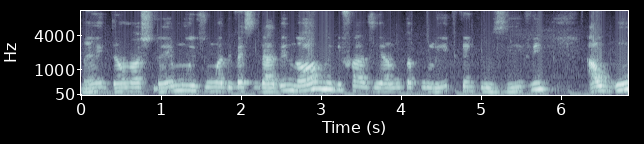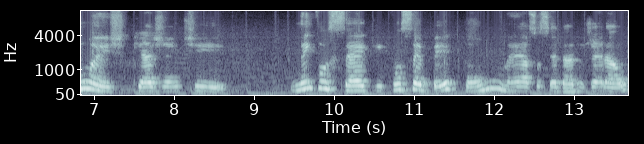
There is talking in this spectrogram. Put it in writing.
Né? Então, nós temos uma diversidade enorme de fazer a luta política, inclusive algumas que a gente nem consegue conceber como né, a sociedade em geral,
